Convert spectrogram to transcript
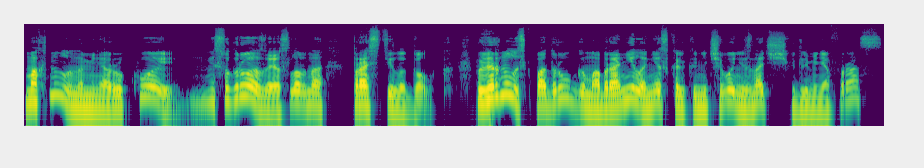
Махнула на меня рукой, не с угрозой, а словно простила долг. Повернулась к подругам, обронила несколько ничего не значащих для меня фраз.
